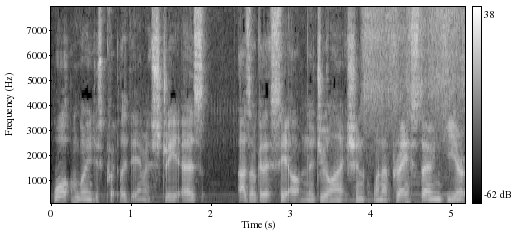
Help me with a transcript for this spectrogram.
what I'm going to just quickly demonstrate is, as I've got it set up in the dual action, when I press down here,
